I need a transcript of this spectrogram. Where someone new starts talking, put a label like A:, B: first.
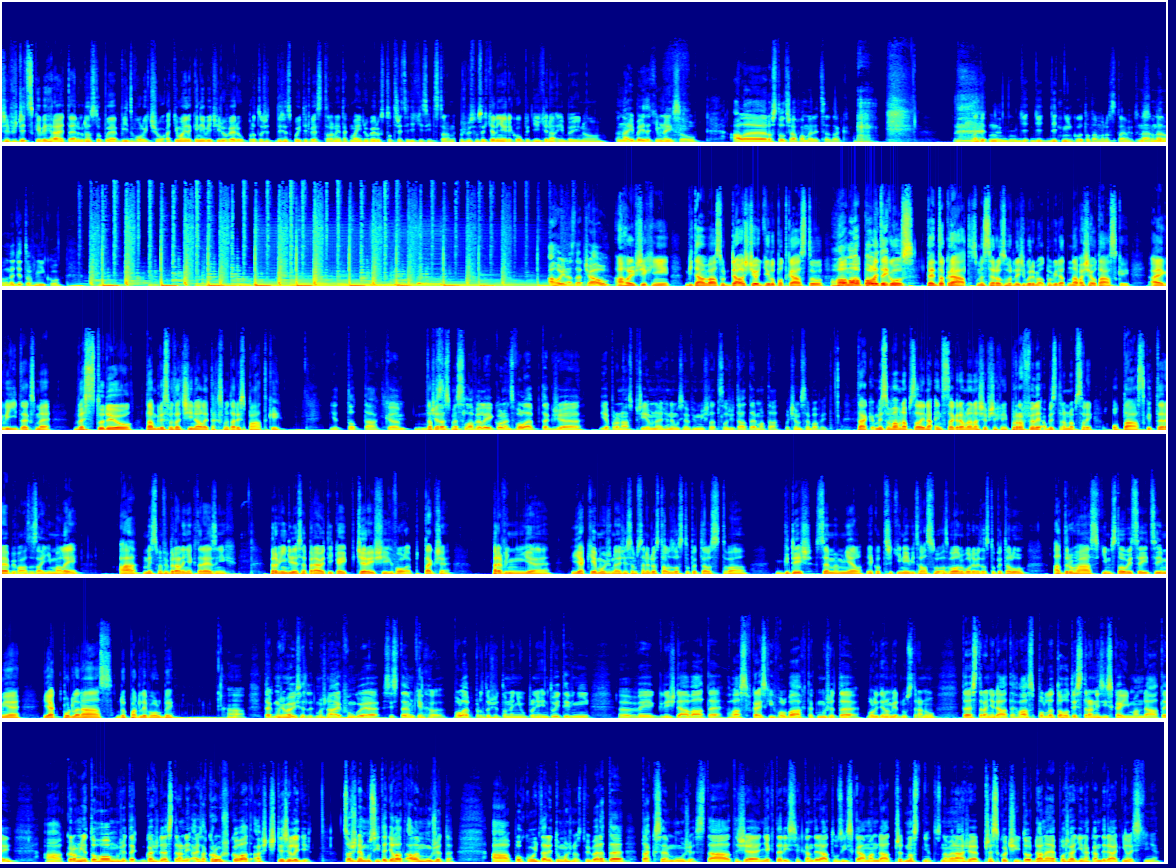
A: že vždycky vyhraje ten, kdo zastupuje víc voličů a ti mají taky největší důvěru, protože když se spojí ty dvě strany, tak mají důvěru 130 tisíc stran. Už bychom se chtěli někdy koupit dítě na eBay, no.
B: Na eBay zatím nejsou, ale rostou třeba v Americe, tak.
A: Na dě, dě, dě, dětníku to tam roste?
B: Na, na, na dětovníku. Ahoj, nazdar, čau.
A: Ahoj všichni, vítám vás u dalšího dílu podcastu
B: Homo Politicus.
A: Tentokrát jsme se rozhodli, že budeme odpovídat na vaše otázky a jak vidíte, tak jsme ve studiu, tam, kde jsme začínali, tak jsme tady zpátky.
B: Je to tak. Včera jsme slavili konec voleb, takže je pro nás příjemné, že nemusíme vymýšlet složitá témata, o čem se bavit.
A: Tak, my jsme vám napsali na Instagram, na naše všechny profily, abyste nám napsali otázky, které by vás zajímaly a my jsme vybrali některé z nich. První dvě se právě týkají včerejších voleb, takže první je, jak je možné, že jsem se nedostal do zastupitelstva, když jsem měl jako třetí nejvíc hlasů a zvoleno bylo devět zastupitelů. A druhá s tím souvisejícím je, jak podle nás dopadly volby.
B: Aha. Tak můžeme vysvětlit možná, jak funguje systém těch eh, voleb, protože to není úplně intuitivní. Eh, vy, když dáváte hlas v krajských volbách, tak můžete volit jenom jednu stranu. Té straně dáte hlas, podle toho ty strany získají mandáty a kromě toho můžete u každé strany až zakroužkovat až čtyři lidi. Což nemusíte dělat, ale můžete. A pokud tady tu možnost vyberete, tak se může stát, že některý z těch kandidátů získá mandát přednostně. To znamená, že přeskočí to dané pořadí na kandidátní listině.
